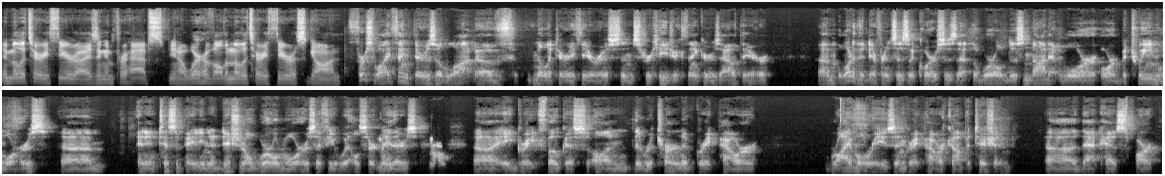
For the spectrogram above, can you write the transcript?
and military theorizing, and perhaps, you know, where have all the military theorists gone? First of all, I think there's a lot of military theorists and strategic thinkers out there. Um, one of the differences, of course, is that the world is not at war or between wars um, and anticipating additional world wars, if you will. Certainly, there's uh, a great focus on the return of great power rivalries and great power competition uh, that has sparked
